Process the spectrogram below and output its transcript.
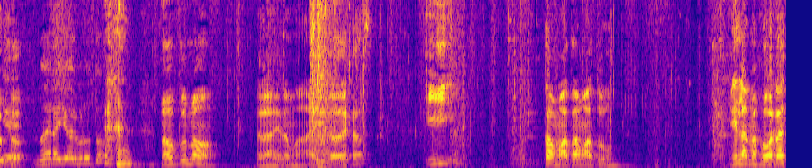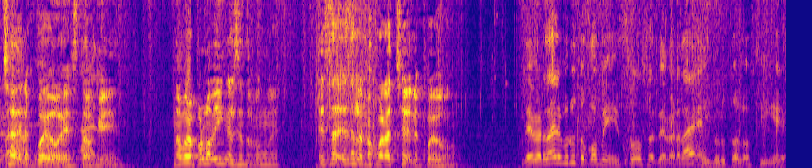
bruto. ¿No era yo el bruto? No, tú no. Espera, ahí nomás, ahí lo dejas. Y. Toma, toma tú. Es la mejor hacha del juego esta, ¿ok? No, pero ponlo bien en el centro, ponlo bien. Esa, esa es la mejor hacha del juego. ¿De verdad el bruto come eso? O sea, ¿de verdad el bruto lo sigue?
